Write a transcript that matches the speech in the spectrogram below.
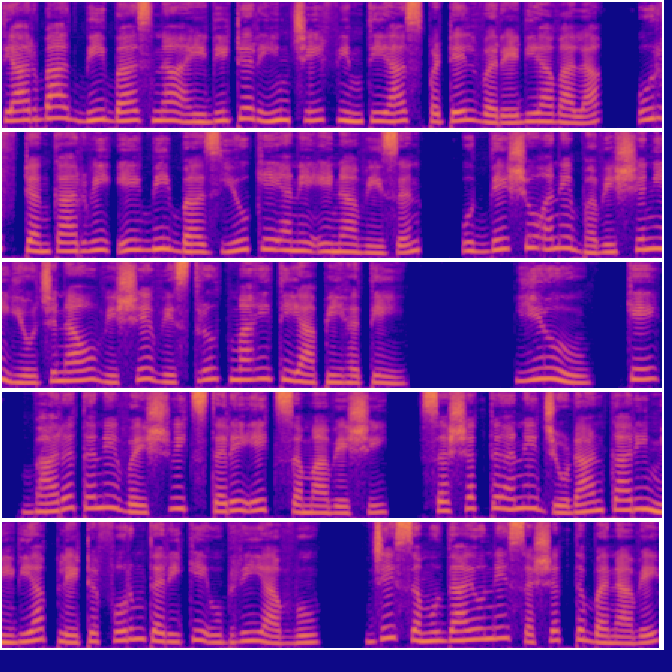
ત્યારબાદ બી બઝના editor in chief Imtiaz Patel Varediyawala, ઉર્ફ ટંકારવી એ બી બઝ યુકે અને એના વિઝન, ઉદ્દેશો અને ભવિષ્યની યોજનાઓ વિશે વિસ્તૃત માહિતી આપી હતી. યુ કે, ભારત અને વૈશ્વિક સ્તરે એક સમાવેશી, સશક્ત અને જોડાણકારી મીડિયા પ્લેટફોર્મ તરીકે ઉભરી આવવું, જે સમુદાયોને સશક્ત બનાવે,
